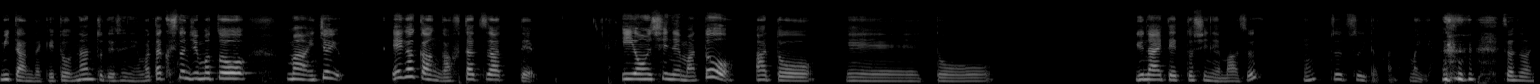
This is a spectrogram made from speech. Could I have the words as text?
見たんだけど、なんとですね、私の地元、まあ一応映画館が2つあって、イオンシネマと、あと、えー、っと、ユナイテッドシネマズん？つついたかな？まあいいや。そうそう。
